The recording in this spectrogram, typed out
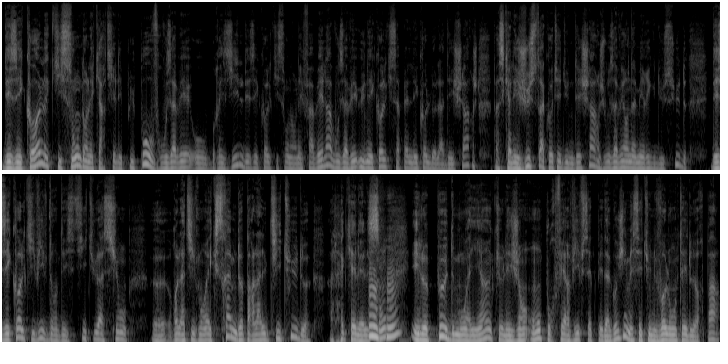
des écoles qui sont dans les quartiers les plus pauvres. Vous avez au Brésil des écoles qui sont dans les favelas. Vous avez une école qui s'appelle l'école de la décharge parce qu'elle est juste à côté d'une décharge. Vous avez en Amérique du Sud des écoles qui vivent dans des situations euh, relativement extrêmes de par l'altitude à laquelle elles sont Mhm. et le peu de moyens que les gens ont pour faire vivre cette pédagogie. Mais c'est une volonté de leur part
